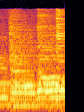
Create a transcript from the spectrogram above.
looking at all.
